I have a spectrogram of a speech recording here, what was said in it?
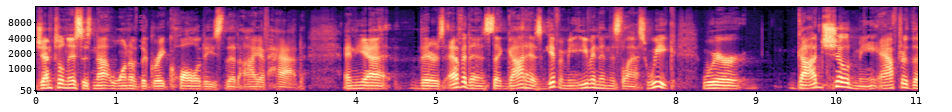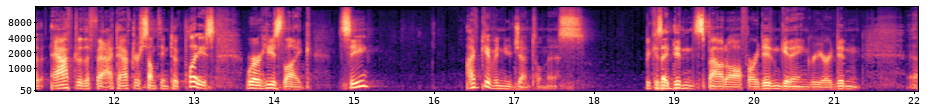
gentleness is not one of the great qualities that i have had. And yet there's evidence that god has given me even in this last week where God showed me after the after the fact, after something took place, where he's like, "See, I've given you gentleness because I didn't spout off or I didn't get angry or I didn't." Uh,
